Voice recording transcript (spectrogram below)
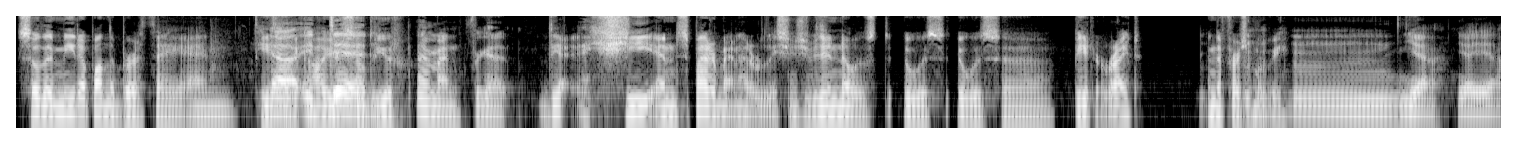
So they meet up on the birthday, and he's Yeah, like, "Oh, you're so beautiful." Never mind. Forget it. the, she and Spider Man had a relationship. We didn't know it was it was, it was uh, Peter, right? In the 1st movie, Mm, yeah, yeah, yeah.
